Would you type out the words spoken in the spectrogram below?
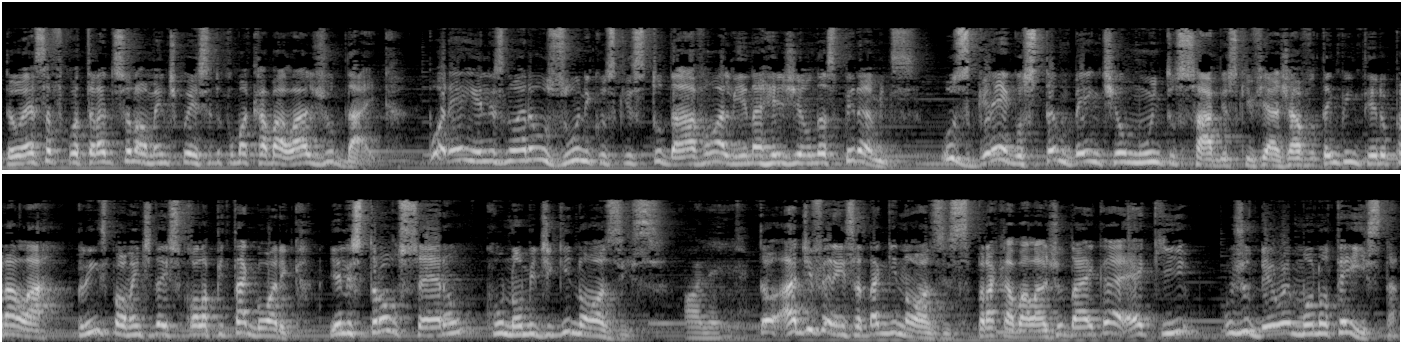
Então, essa ficou tradicionalmente conhecida como a Kabbalah judaica. Porém, eles não eram os únicos que estudavam ali na região das pirâmides. Os gregos também tinham muitos sábios que viajavam o tempo inteiro para lá, principalmente da escola pitagórica. E eles trouxeram com o nome de gnoses. Olha aí. Então, a diferença da gnosis para a Kabbalah judaica é que o judeu é monoteísta.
